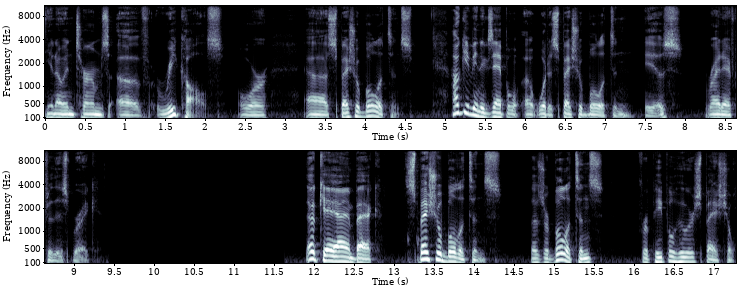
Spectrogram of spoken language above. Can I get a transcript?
you know, in terms of recalls or uh, special bulletins. I'll give you an example of what a special bulletin is right after this break. Okay, I am back. Special bulletins. Those are bulletins for people who are special.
